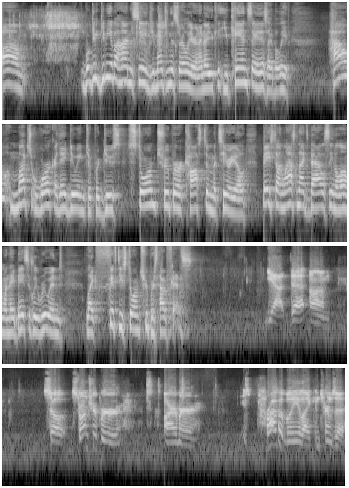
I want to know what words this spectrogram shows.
Um, well, give, me- give me a behind the scenes. You mentioned this earlier, and I know you can, you can say this, I believe. How much work are they doing to produce stormtrooper costume material based on last night's battle scene alone when they basically ruined like 50 stormtroopers outfits? Yeah, that. Um, so stormtrooper armor is probably like in terms of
